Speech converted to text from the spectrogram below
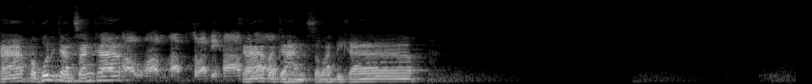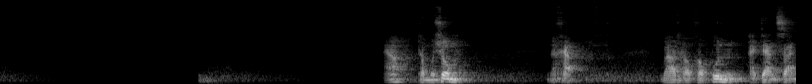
ครับขอบคุณอาจารย์สังครับเขาพร้อมครับ สวัสดีครับ ครับ อาจารย์สวัสดีครับเอาท่านผู้ชมนะครับบ่าวเถาขอบคุณอาจารย์สัง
